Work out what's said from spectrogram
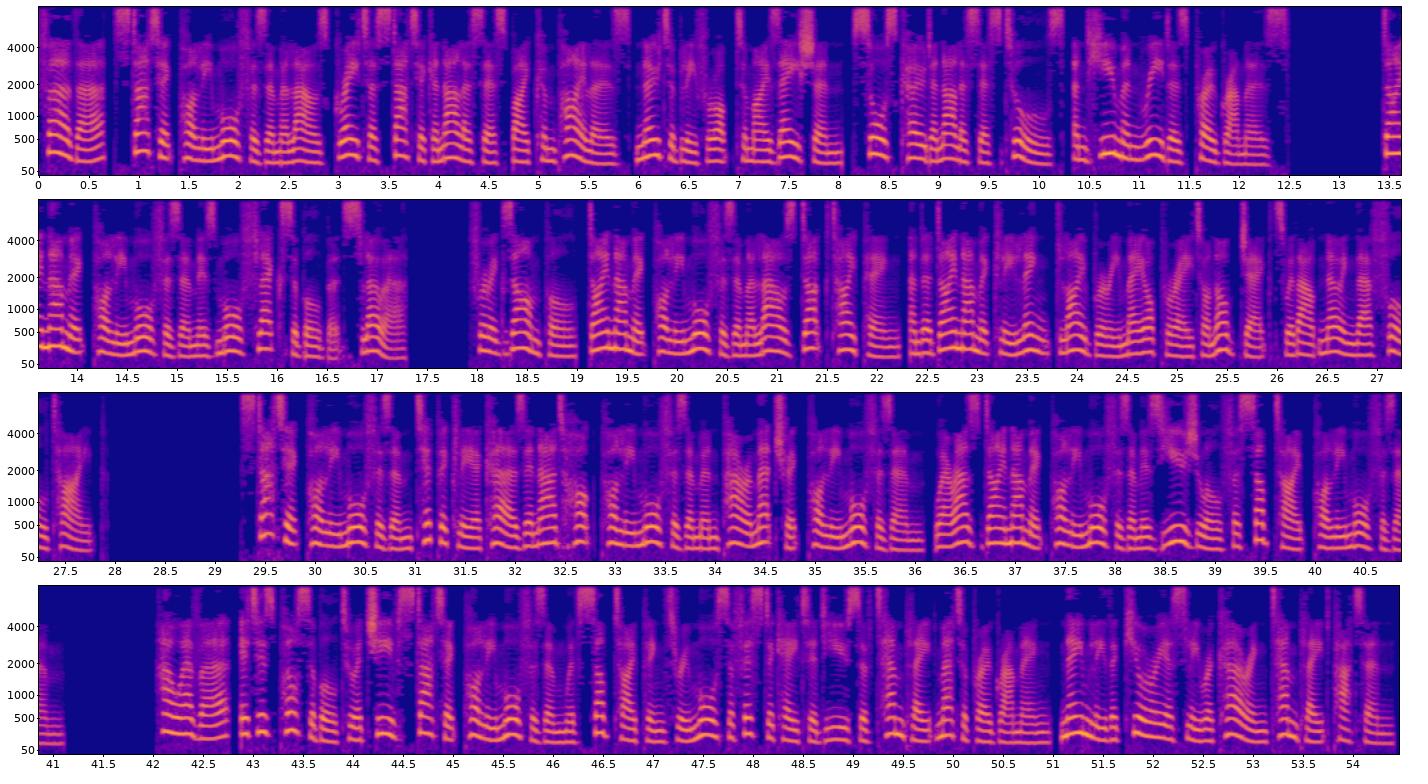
Further, static polymorphism allows greater static analysis by compilers notably for optimization, source code analysis tools, and human readers programmers. Dynamic polymorphism is more flexible but slower. For example, dynamic polymorphism allows duck typing, and a dynamically linked library may operate on objects without knowing their full type. Static polymorphism typically occurs in ad hoc polymorphism and parametric polymorphism, whereas dynamic polymorphism is usual for subtype polymorphism. However, it is possible to achieve static polymorphism with subtyping through more sophisticated use of template metaprogramming, namely the curiously recurring template pattern.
